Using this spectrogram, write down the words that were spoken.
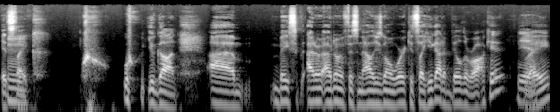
It's like whew, you're gone. Um, basically, I don't I don't know if this analogy is gonna work. It's like you got to build a rocket, Yeah. right?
